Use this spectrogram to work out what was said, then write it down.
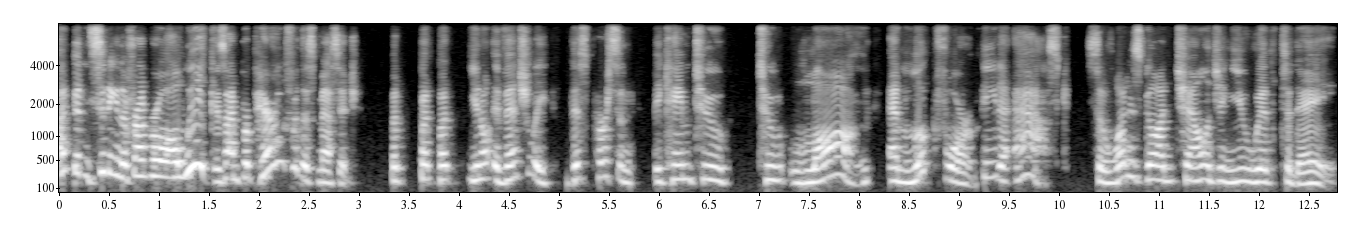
I've been sitting in the front row all week as I'm preparing for this message. But but but you know, eventually this person became to to long and look for me to ask. So, what is God challenging you with today?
